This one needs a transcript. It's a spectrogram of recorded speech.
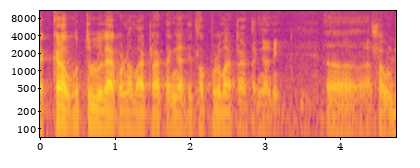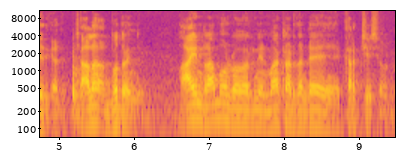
ఎక్కడ ఒత్తుళ్ళు లేకుండా మాట్లాడటం కానీ తప్పులు మాట్లాడటం కానీ అట్లా ఉండేది కాదు. చాలా అద్భుతమైంది. ఆయన రామ్మోహన్ రావు గారు నేను మాట్లాడుతుంటే కరెక్ట్ చేసేవాడు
